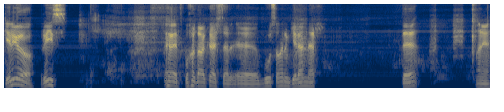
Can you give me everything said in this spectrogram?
Geliyor reis. Evet bu arada arkadaşlar e, bu sanırım gelenler de hani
